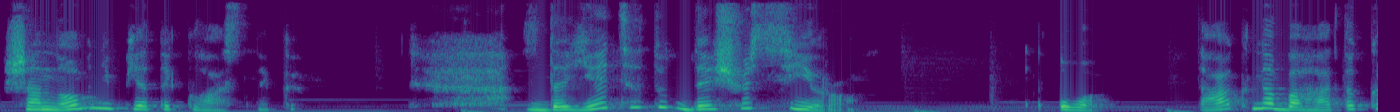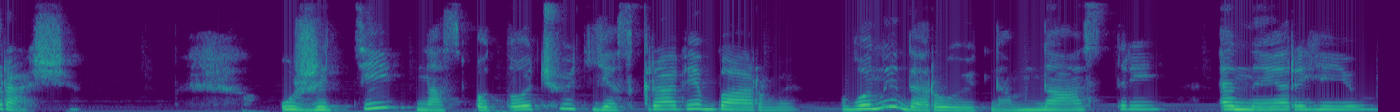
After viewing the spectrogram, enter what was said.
шановні п'ятикласники! Здається, тут дещо сіро. О, так набагато краще. У житті нас оточують яскраві барви. Вони дарують нам настрій, енергію.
